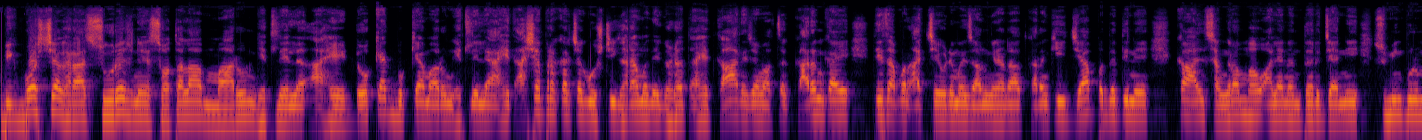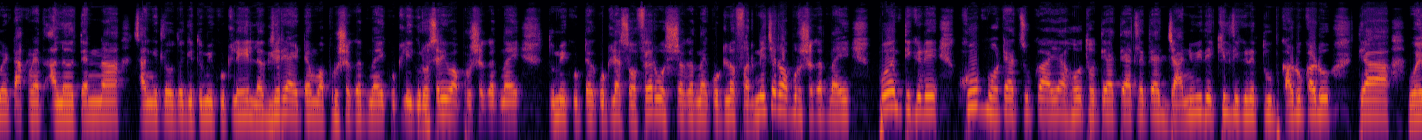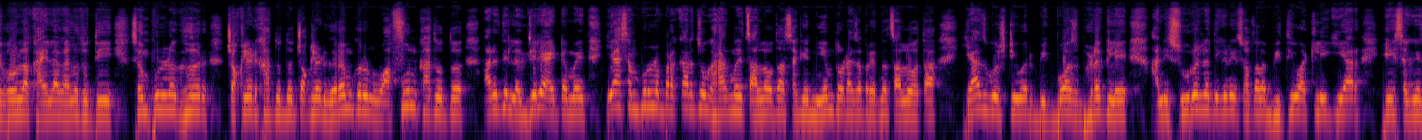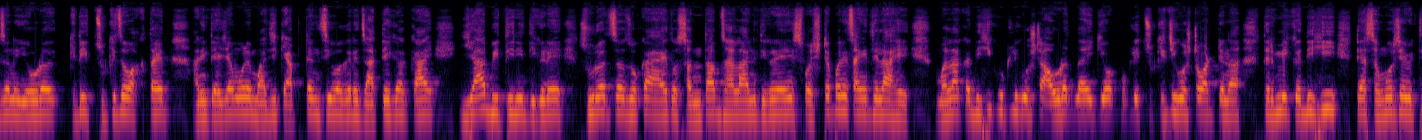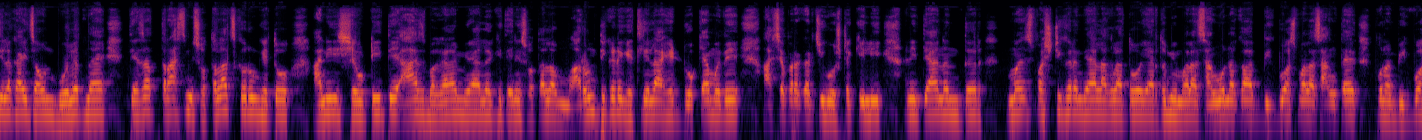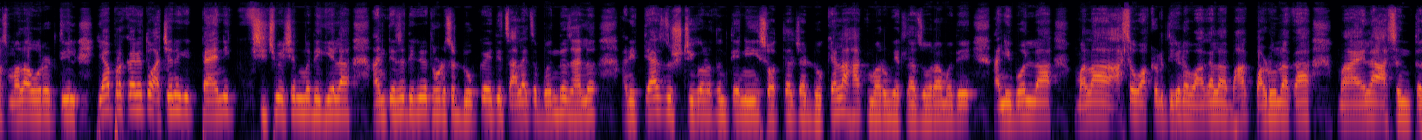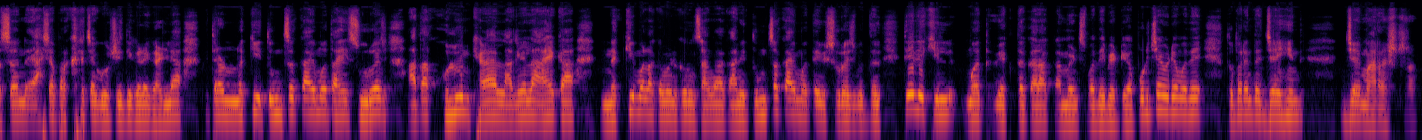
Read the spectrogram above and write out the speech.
Big बॉसच्या घरात सूरजने स्वतःला मारून घेतलेलं आहे. डोक्यात बुक्क्या मारून घेतलेल्या आहेत. अशा प्रकारच्या गोष्टी घरामध्ये घडत आहेत का? त्याच्या मागचं कारण काय? तेच आपण आजच्या व्हिडिओमध्ये जाणून घेणार आहोत. कारण की ज्या पद्धतीने काल संग्राम भाऊ आल्यानंतर ज्यांनी स्विमिंग पूलमध्ये टाकण्यात आलं त्यांना सांगितलं होतं की तुम्ही कुठलेही लक्झरी आयटम वापरू शकत नाही कुठली ग्रोसरी वापरू शकत नाही तुम्ही कुठं कुठल्या सॉफ्टवेअर वापरू शकत नाही कुठलं फर्निचर वापरू शकत नाही. पण तिकडे खूप मोठ्या चुका या होत होत्या. त्यातल्या त्या जान्हवी देखील तिकडे तूप काढू काढू त्या वैभवला खायला घालत होती. संपूर्ण घर चॉकलेट खात होतं चॉकलेट गरम करून वाफून खात होतं. अरे ते लक्झरी आयटम आहेत. या संपूर्ण प्रकार जो घरामध्ये चालला होता सगळे नियम तोडायचा प्रयत्न चालू होता. याच गोष्टीवर बिग बॉस भडकले आणि सूरजला तिकडे स्वतःला भीती वाटली की यार हे सगळेजण एवढं किती चुकीचं वागतायत आणि त्याच्यामुळे माझी कॅप्टन्सी वगैरे जाते का काय? या भीतीने तिकडे सूरजचा जो काय आहे तो संताप झाला आणि तिकडे स्पष्टपणे सांगितलेलं आहे मला कधीही कुठली गोष्ट आवडत नाही किंवा कुठली चुकीची गोष्ट वाटते ना तर मी कधीही त्या समोरच्या व्यक्तीला काही जाऊन बोलत नाही. त्याचा त्रास मी स्वतःलाच करून घेतो. आणि शेवटी ते आज बघायला मिळालं की त्यांनी स्वतःला मारून तिकडे घेतलेलं आहे डोक्यामध्ये अशा प्रकारची गोष्ट केली. आणि त्यानंतर मग स्पष्टीकरण द्यायला लागला तो यार तुम्ही मला सांगू नका बिग बॉस मला सांगतायत पुन्हा बिग बॉस मला ओरडतील. या प्रकारे तो अचानक एक पॅनिक सिच्युएशनमध्ये गेला आणि त्याचं तिकडे थोडंसं डोकं आहे ते चालायचं बंद झालं. आणि त्याच दृष्टिकोनातून त्यांनी स्वतःच्या डोक्याला हात मारून घेतला जोरामध्ये आणि बोलला मला असं वाकडं तिकडे वागायला भाग पाडू नका मायला आसन तसन अशा प्रकारच्या गोष्टी तिकडे घडल्या. मित्रांनो नक्की तुमचं काय मत आहे? सूरज आता खुलून खेळायला लागलेला आहे का? नक्की मला कमेंट करून सांगा. आणि तुमचं काय मत आहे सूरजबद्दल ते देखील मत व्यक्त करा. कमेंट्समध्ये भेटूया. पुढच्या व्हिडिओमध्ये तोपर्यंत जय हिंद जय महाराष्ट्र.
